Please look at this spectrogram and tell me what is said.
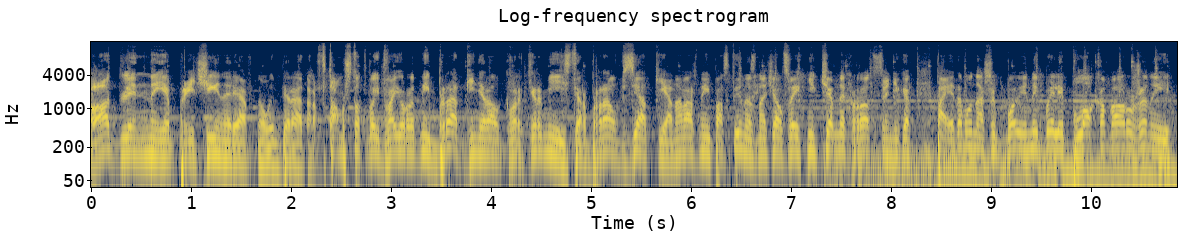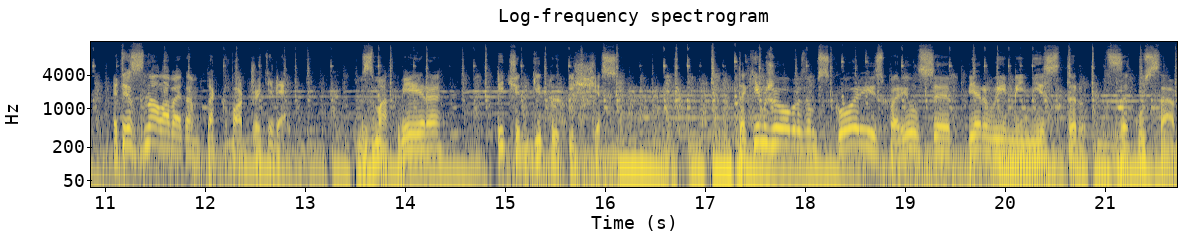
«Подлинная причина», — рявкнул император, «в том, что твой двоюродный брат, генерал-квартирмейстер, брал взятки, а на важные посты назначал своих никчемных родственников, поэтому наши воины были плохо вооружены. И ты знал об этом, так вот же тебе». Взмах веера, и Чингиту исчез. Таким же образом вскоре испарился первый министр Дзакусан.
